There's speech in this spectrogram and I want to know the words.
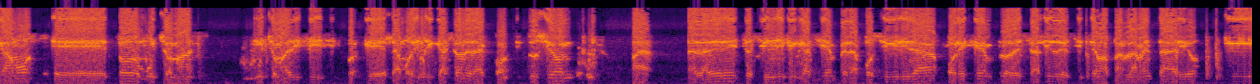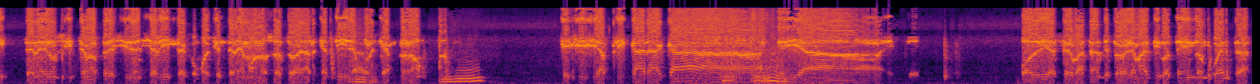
digamos, eh, todo mucho más, mucho más difícil, porque la modificación de la Constitución la derecha significa siempre la posibilidad, por ejemplo, de salir del sistema parlamentario y tener un sistema presidencialista como el que tenemos nosotros en Argentina, por ejemplo, ¿no? Que si se aplicara acá sería, este, podría ser bastante problemático teniendo en cuenta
